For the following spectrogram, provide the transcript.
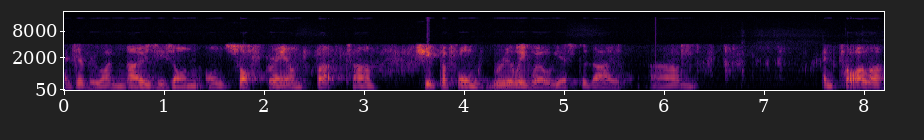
as everyone knows, is on, on soft ground, but um, she performed really well yesterday. Um, and Tyler,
